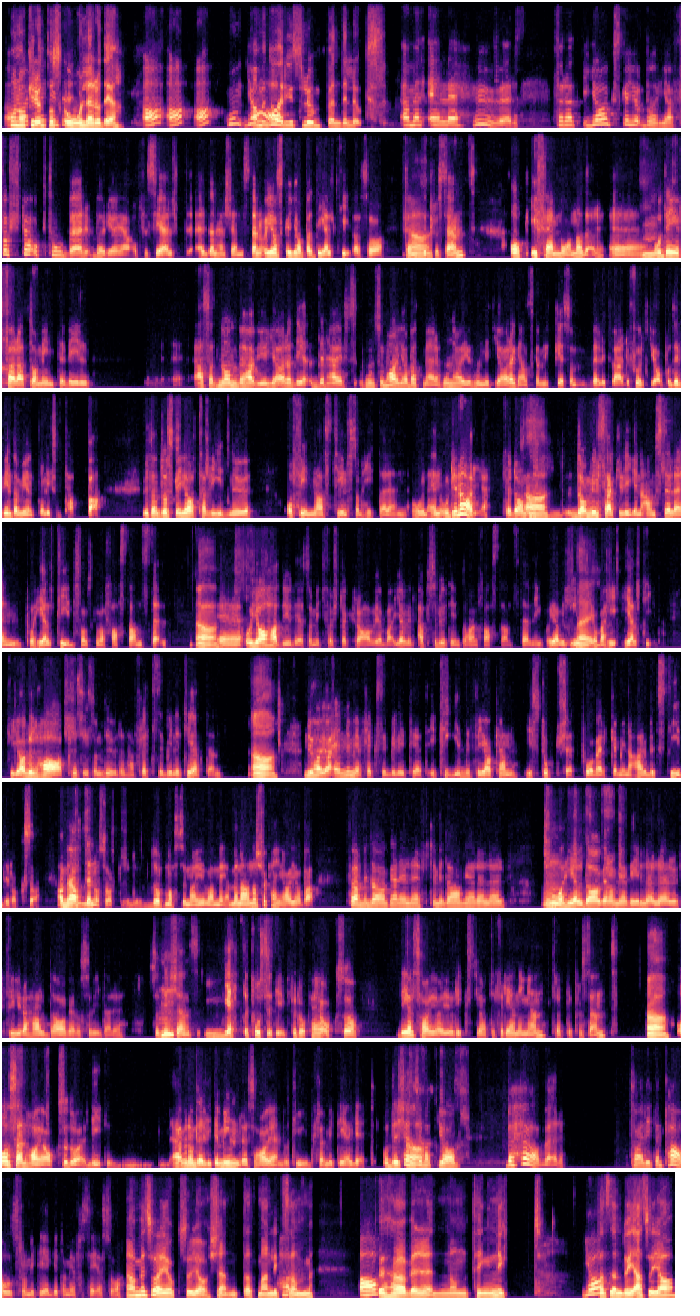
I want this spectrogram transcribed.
Hon Ja, åker jag runt på inte. skolor och det. Ja, ja, ja. Hon, ja. Ja. men då är det ju slumpen deluxe. Ja, men eller hur? För att jag ska ju börja, första oktober börjar jag officiellt eh, den här tjänsten och jag ska jobba deltid, alltså 50 procent. Och i fem månader. Eh, Mm. Och det är för att de inte vill Alltså att någon behöver ju göra det. Den här, hon som har jobbat med det, hon har ju hunnit göra ganska mycket som väldigt värdefullt jobb och det vill de ju inte liksom tappa. Utan då ska jag ta vid nu och finnas tills de hittar en, en ordinarie. För de, Ja. de vill säkerligen anställa en på heltid som ska vara fast anställd. Ja, Eh, och jag hade ju det som mitt första krav. Jag, bara, jag vill absolut inte ha en fast anställning och jag vill inte Nej. jobba he- heltid. För jag vill ha, precis som du, den här flexibiliteten. Ja. Nu har jag ännu mer flexibilitet i tid, för jag kan i stort sett påverka mina arbetstider också. Ja, möten Mm. och så, då måste man ju vara med. Men annars så kan jag jobba förmiddagar eller eftermiddagar eller två Mm. heldagar om jag vill eller fyra halvdagar och så vidare. Så det Mm. känns jättepositivt, för då kan jag också, dels har jag ju Riksteaterföreningen, 30 procent, Ja. och sen har jag också då lite, även om det är lite mindre så har jag ändå tid för mitt eget. Och det känns Ja. som att jag behöver ta en liten paus från mitt eget om jag får säga så. ja, men så är ju också jag känt. Att man liksom Ja, behöver någonting nytt. Ja, Fast ändå, alltså ja.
